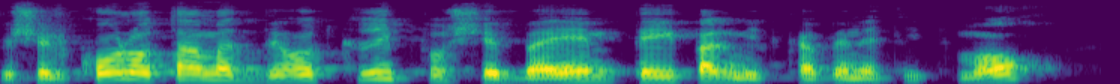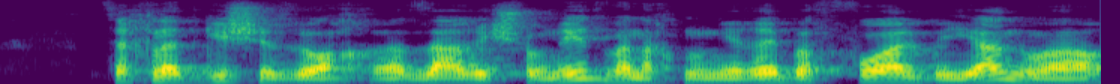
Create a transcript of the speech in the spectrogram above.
ושל כל אותם מטבעות קריפטו שבהם PayPal מתכוונת לתמוך. צריך להדגיש שזו הכרזה ראשונית ואנחנו נראה בפועל בינואר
